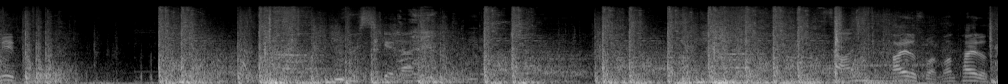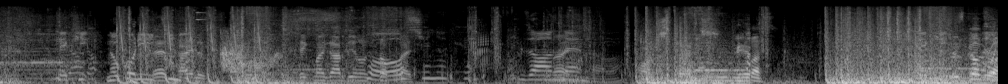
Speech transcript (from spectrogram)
Mid. Titus one, one Titus. Dead Titus. Take my guardian on top right. 残念だわ。Let's Let's go, bro.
